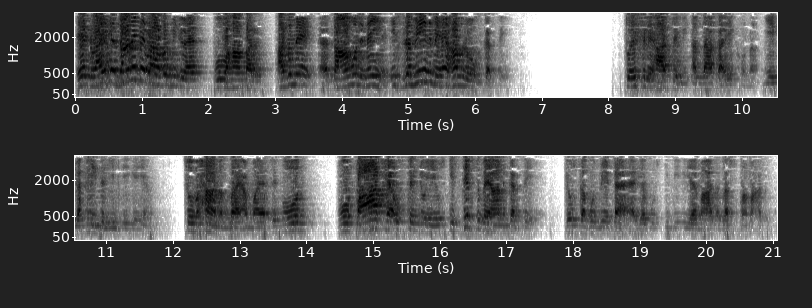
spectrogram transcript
ایک رائی کے دانے کے برابر بھی جو ہے، وہ وہاں پر عدم تعاون نہیں ہے۔ اس زمین میں ہے ہم لوگ کرتے۔ تو اس لحاظ سے بھی اللہ کا ایک ہونا، یہ ایک عقلی دلیل دی گئی ہے۔ سبحان اللہ عما سے وہ پاک ہے اس سے جو یہ اس کی صفت بیان کرتے ہیں کہ اس کا کوئی بیٹا ہے یا اس کی بیوی ہے، معاذ اللہ سما معاذ اللہ۔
